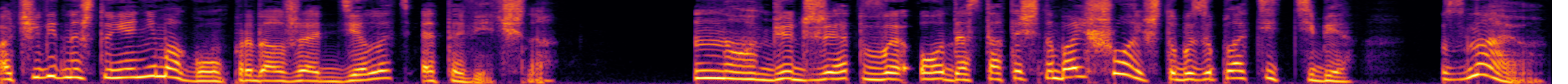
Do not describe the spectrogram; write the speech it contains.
Очевидно, что я не могу продолжать делать это вечно. Но бюджет ВО достаточно большой, чтобы заплатить тебе. Знаю.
